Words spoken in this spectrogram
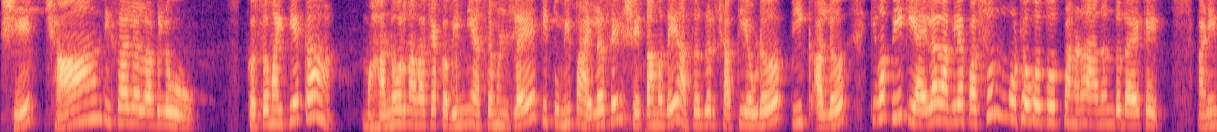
शेत छान दिसायला लागलो. कसं माहितीये का? महानोर नावाच्या कवींनी असं म्हटलंय की तुम्ही पाहिलं असेल शेतामध्ये असं जर छाती एवढं पीक आलं किंवा पीक यायला लागल्यापासून मोठं होत होत पाहणं आनंददायक आहे. आणि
